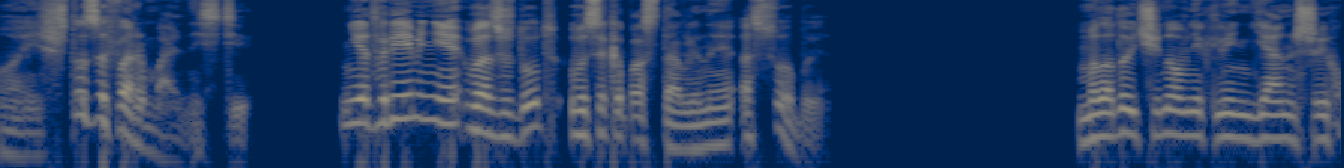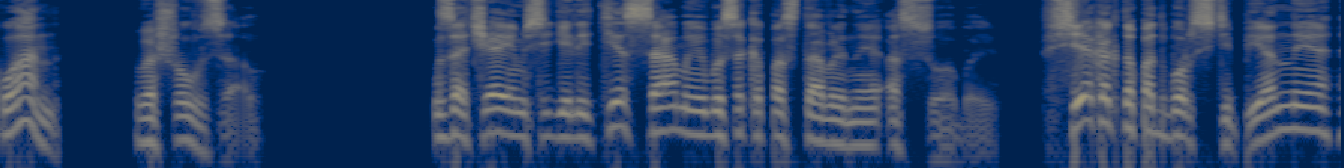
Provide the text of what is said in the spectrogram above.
«Ой, что за формальности? Нет времени, вас ждут высокопоставленные особы». Молодой чиновник Виньян Шихуан вошел в зал. За чаем сидели те самые высокопоставленные особы. Все, как на подбор, степенные,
